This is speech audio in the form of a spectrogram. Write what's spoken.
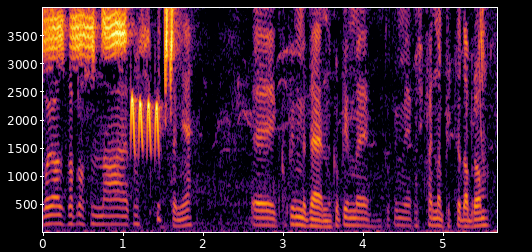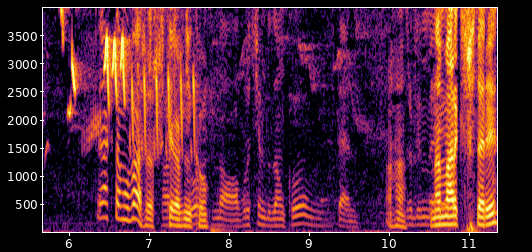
bo ja was zaproszę na jakąś pizzę, nie? Kupimy ten, kupimy, kupimy jakąś fajną pizzę dobrą. Jak tam uważasz, kierowniku? No, wrócimy do domku, w ten. Aha. Zrobimy Na Mark 4?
